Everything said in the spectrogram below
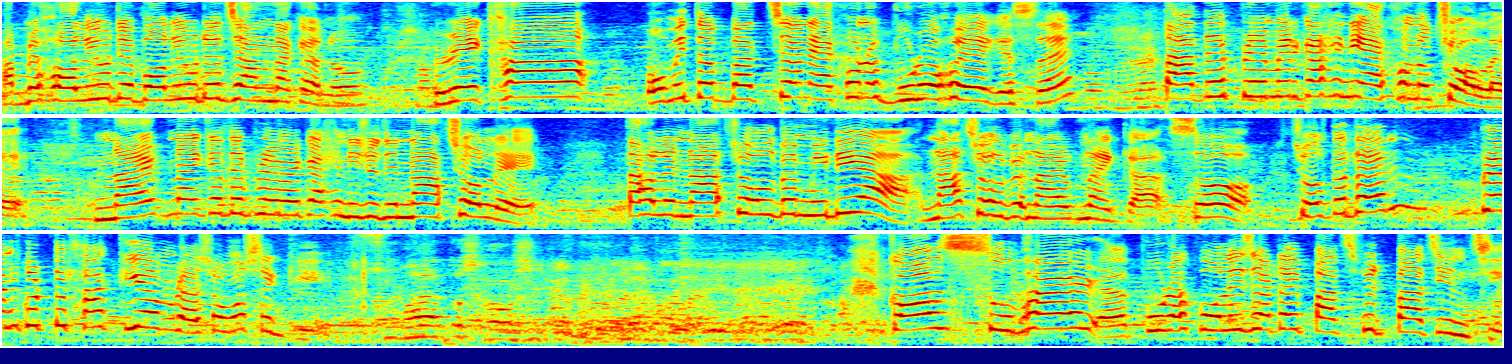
আপনি হলিউডে বলিউডে যান না কেন? রেখা অমিতাভ বচ্চন এখনও বুড়ো হয়ে গেছে। তাদের প্রেমের কাহিনী এখনও চলে। নায়ক নায়িকাদের প্রেমের কাহিনী যদি না চলে তাহলে না চলবে মিডিয়া না চলবে নায়ক নায়িকা। সো চলতে দেন প্রেম করতে থাকি আমরা সমস্যা কি? সুভা এত সাহসী কেন? কজ সুভার আহ, পুরা কলিজাটাই পাঁচ ফিট পাঁচ ইঞ্চি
